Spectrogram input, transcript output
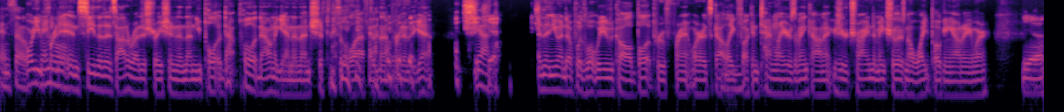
And so Or you print it and see that it's out of registration, and then you pull it down, pull it down again, and then shift it to the left, and then print it again. yeah. Yeah. And then you end up with what we would call bulletproof print, where it's got like Mhm. fucking 10 layers of ink on it because you're trying to make sure there's no white poking out anywhere. Yeah.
